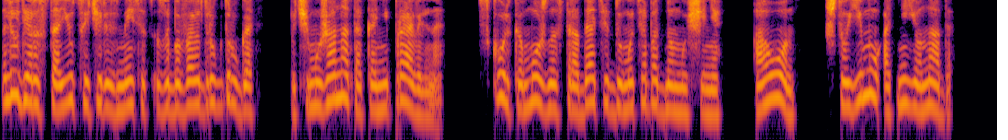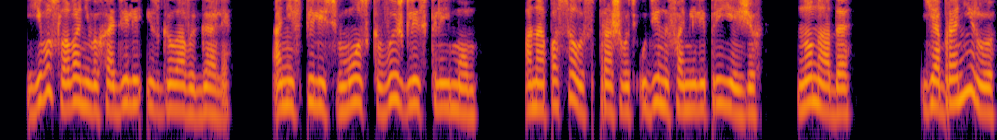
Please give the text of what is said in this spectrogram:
Люди расстаются и через месяц забывают друг друга. Почему же она такая неправильная? Сколько можно страдать и думать об одном мужчине? А он? Что ему от нее надо? Его слова не выходили из головы Гали. Они впились в мозг, выжглись клеймом. Она опасалась спрашивать у Дины фамилии приезжих, но надо. Я бронирую,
